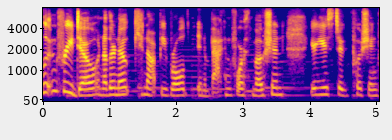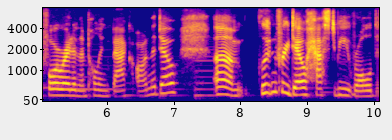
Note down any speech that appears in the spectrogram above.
Gluten free dough, another note, cannot be rolled in a back and forth motion. You're used to pushing forward and then pulling back on the dough. Um, gluten free dough has to be rolled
